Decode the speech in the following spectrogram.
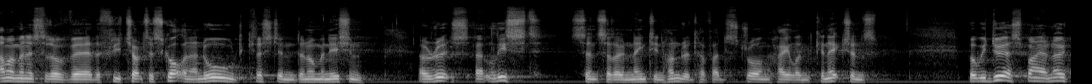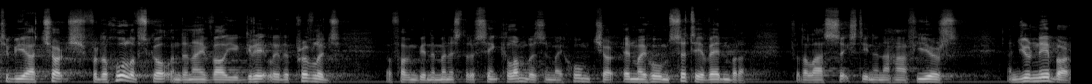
I'm a minister of uh, the Free Church of Scotland, an old Christian denomination. Our roots, at least since around 1900, have had strong Highland connections. But we do aspire now to be a church for the whole of Scotland, and I value greatly the privilege of having been the minister of St Columba's in my home, church, in my home city of Edinburgh for the last 16 and a half years and your neighbour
